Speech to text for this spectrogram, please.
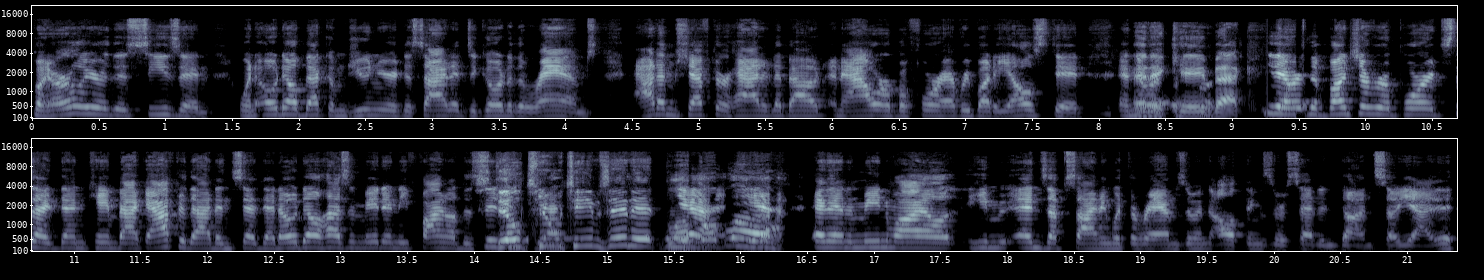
but earlier this season, when Odell Beckham Jr. decided to go to the Rams, Adam Schefter had it about an hour before everybody else did. And, and it came back. There yeah. was a bunch of reports that then came back after that and said that Odell hasn't made any final decisions. Still two yet. teams in it. Blah, yeah, blah, blah. yeah. And then meanwhile, he ends up signing with the Rams when all things are said and done. So yeah, it,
